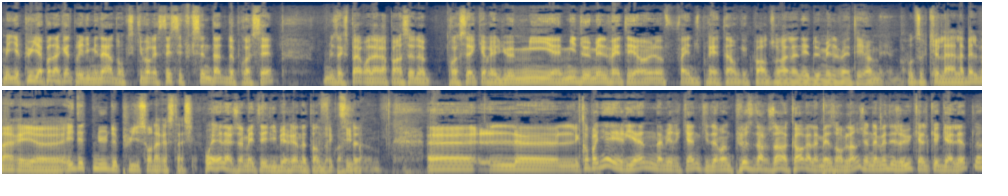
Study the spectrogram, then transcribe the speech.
Mais il n'y a, plus, y a pas d'enquête préliminaire. Donc, ce qui va rester, c'est fixer une date de procès. Les experts ont l'air à penser d'un procès qui aurait lieu mi, euh, mi 2021, fin du printemps ou quelque part durant l'année 2021. Mais Faut dire que la, belle-mère est, euh, est, détenue depuis son arrestation. Oui, elle a jamais été libérée en attente de procès. Euh, le, les compagnies aériennes américaines qui demandent plus d'argent encore à la Maison Blanche, il y en avait déjà eu quelques galettes. Là.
